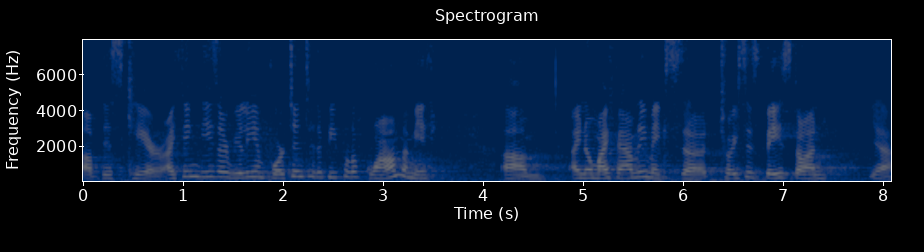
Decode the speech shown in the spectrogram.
of this care. I think these are really important to the people of Guam. I mean, um, I know my family makes uh, choices based on, yeah,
